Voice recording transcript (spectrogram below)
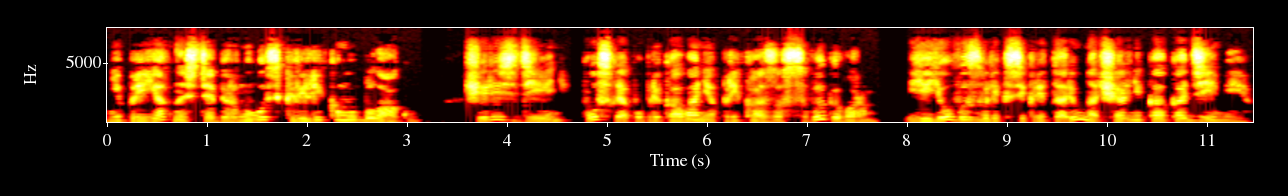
неприятность обернулась к великому благу. Через день после опубликования приказа с выговором ее вызвали к секретарю начальника академии.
